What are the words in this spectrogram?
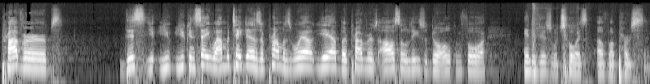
Proverbs, this you, you, you can say, well, I'm gonna take that as a promise. Well, yeah, but Proverbs also leaves the door open for individual choice of a person.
